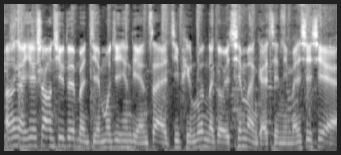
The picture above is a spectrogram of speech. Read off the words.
好的，感谢上期对本节目进行点赞及评论的各位亲们，感谢你们，谢谢。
